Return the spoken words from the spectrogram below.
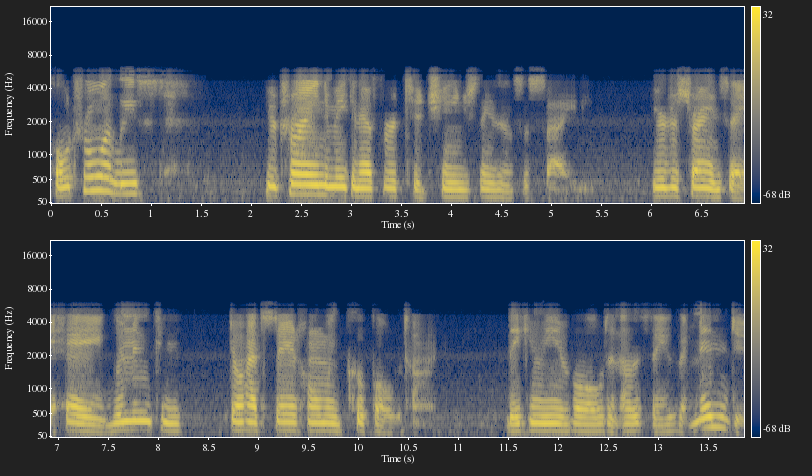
Cultural, at least, you're trying to make an effort to change things in society. You're just trying to say, hey, women can don't have to stay at home and cook all the time. They can be involved in other things that men do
